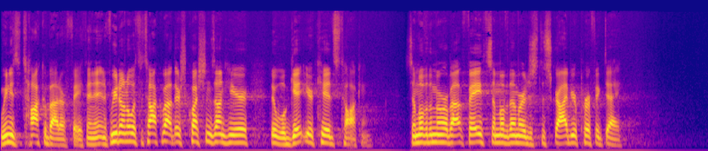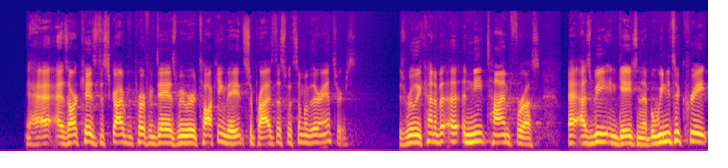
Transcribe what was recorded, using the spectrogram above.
We need to talk about our faith. And if we don't know what to talk about, there's questions on here that will get your kids talking. Some of them are about faith, some of them are just describe your perfect day. As our kids described the perfect day as we were talking, they surprised us with some of their answers. It's really kind of a, a neat time for us as we engage in that. But we need to create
